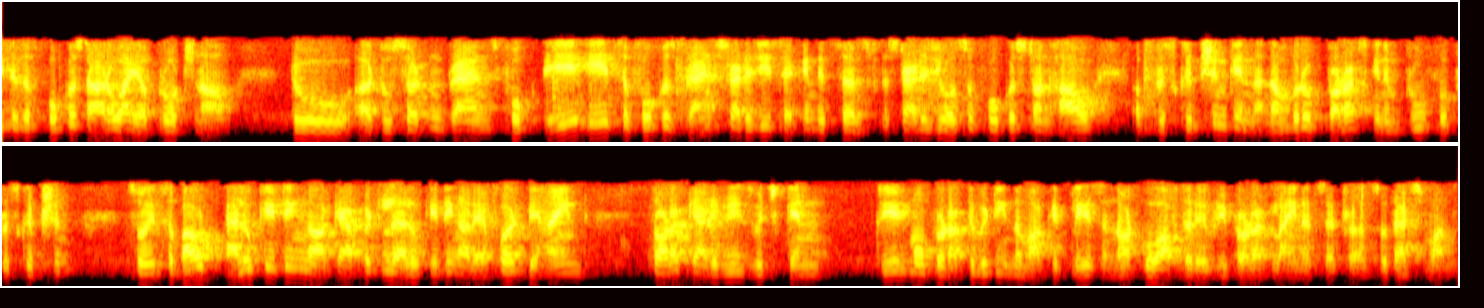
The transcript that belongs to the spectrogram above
it is a focused ROI approach now to uh, to certain brands. A, a, it's a focused brand strategy. Second, it's a strategy also focused on how a prescription can, a number of products can improve for prescription. So it's about allocating our capital, allocating our effort behind product categories which can create more productivity in the marketplace and not go after every product line, etc. So that's one.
